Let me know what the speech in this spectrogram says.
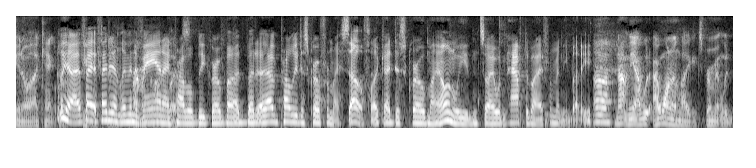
You know I can't. Well, yeah, if I if I didn't live in a van, I'd probably grow bud, but I would probably just grow for myself. Like I'd just grow my own weed, and so I wouldn't have to buy it from anybody. Uh, not me. I would. I want to like experiment with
